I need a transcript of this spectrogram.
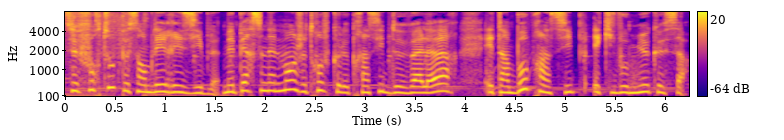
Ce fourre-tout peut sembler risible, mais personnellement je trouve que le principe de valeur est un beau principe et qu'il vaut mieux que ça.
